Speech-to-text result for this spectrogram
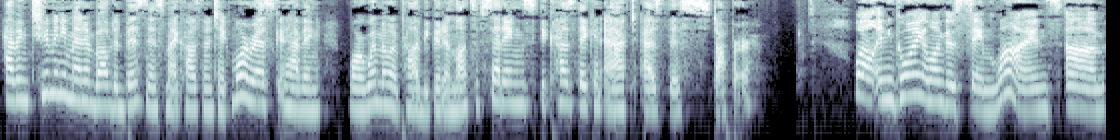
having too many men involved in business might cause them to take more risk and having more women would probably be good in lots of settings because they can act as this stopper. Well, and going along those same lines, um,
